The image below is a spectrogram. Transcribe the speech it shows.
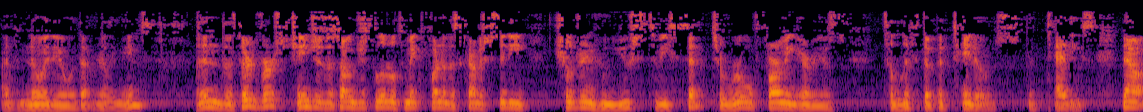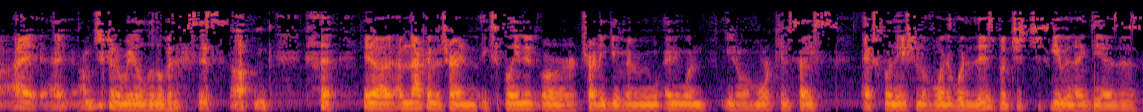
I have no idea what that really means. Then the third verse changes the song just a little to make fun of the Scottish city children who used to be sent to rural farming areas to lift the potatoes, the taddies. Now, I, I, am just going to read a little bit of this song. you know, I'm not going to try and explain it or try to give anyone, you know, a more concise explanation of what what it is, but just just give an idea. Is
